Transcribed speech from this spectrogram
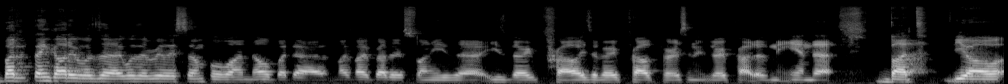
but thank God it was a it was a really simple one. No, but uh, my my brother is funny. He's uh, he's very proud. He's a very proud person. He's very proud of me. And uh, but you know,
